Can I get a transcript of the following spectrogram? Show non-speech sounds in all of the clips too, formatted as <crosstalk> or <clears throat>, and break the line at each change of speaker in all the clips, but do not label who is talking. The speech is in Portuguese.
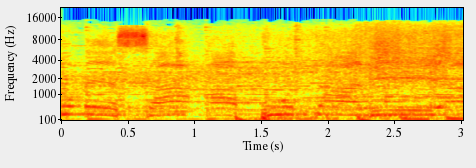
começar a putaria.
